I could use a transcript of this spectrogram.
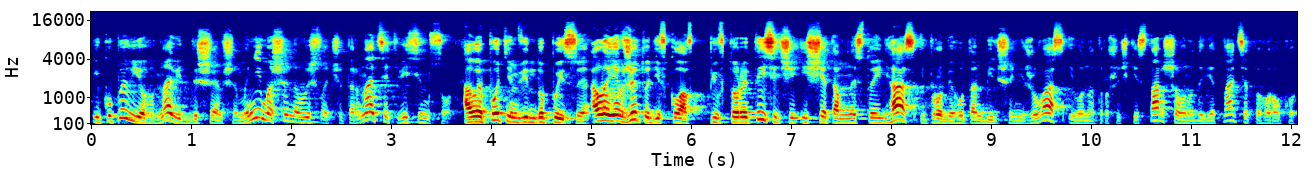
і купив його навіть дешевше. Мені машина вийшла 14 800. Але потім він дописує. Але я вже тоді вклав півтори тисячі і ще там не стоїть газ, і пробігу там більше, ніж у вас, і вона трошечки старша, вона 19-го року,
